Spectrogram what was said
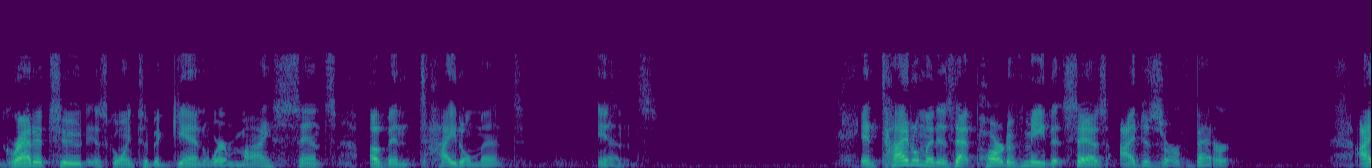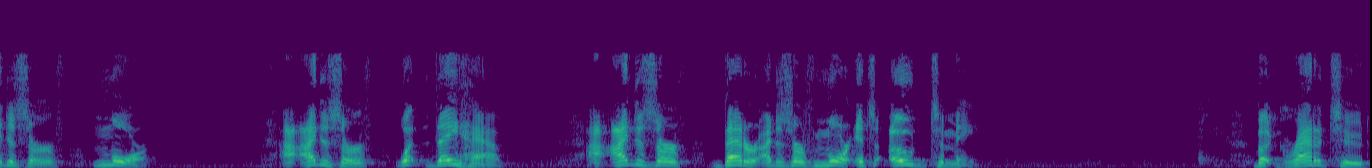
Gratitude is going to begin where my sense of entitlement ends. Entitlement is that part of me that says, I deserve better. I deserve more. I, deserve what they have. I deserve better. I deserve more. It's owed to me. But gratitude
